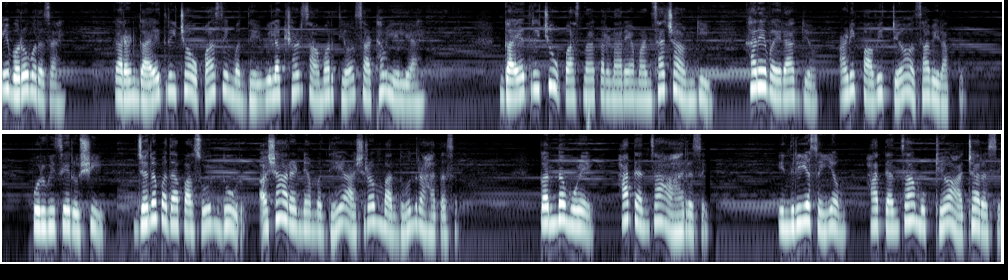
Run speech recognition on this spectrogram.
हे बरोबरच आहे. कारण गायत्रीच्या उपासनेमध्ये विलक्षण सामर्थ्य साठवलेले आहे. गायत्रीची उपासना करणाऱ्या माणसाच्या अंगी खरे वैराग्य आणि पावित्र्य असावे लागते. पूर्वीचे ऋषी जनपदापासून दूर अशा अरण्यामध्ये आश्रम बांधून राहत असत. कंदमुळे हा त्यांचा आहार असे. इंद्रिय संयम हा त्यांचा मुख्य आचार असे.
